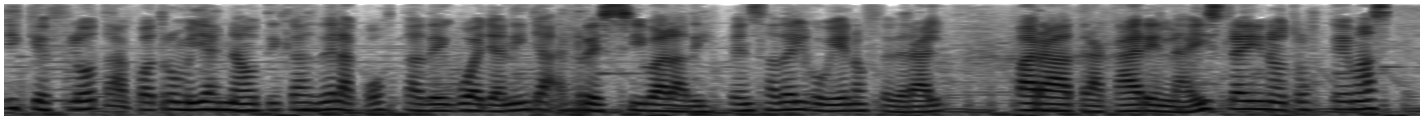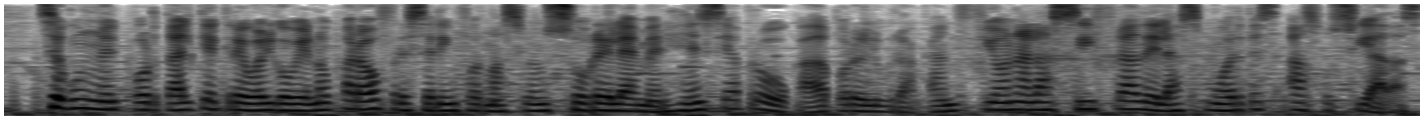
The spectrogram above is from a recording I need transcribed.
y que flota a cuatro millas náuticas de la costa de Guayanilla reciba la dispensa del gobierno federal para atracar en la isla y en otros temas, según el portal que creó el gobierno para ofrecer información sobre la emergencia provocada por el huracán Fiona. La cifra de las muertes asociadas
